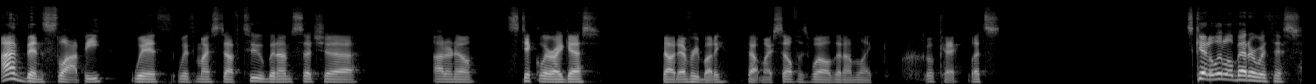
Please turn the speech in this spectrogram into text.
I've been sloppy with with my stuff too, but I'm such a I don't know stickler, I guess, about everybody, about myself as well. That I'm like, okay, let's let's get a little better with this.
